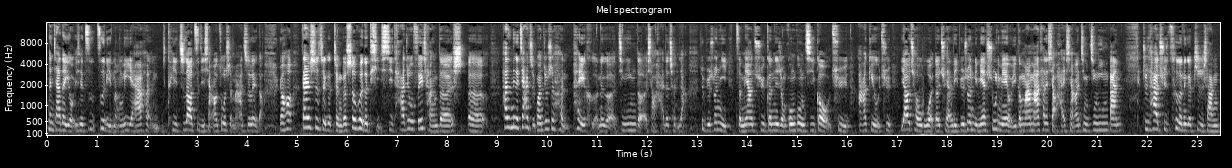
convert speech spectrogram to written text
更加的有一些自自理能力啊，很可以知道自己想要做什么啊之类的。然后，但是这个整个社会的体系，它就非常的呃，它的那个价值观就是很配合那个精英的小孩的成长。就比如说你怎么样去跟那种公共机构去 argue，去要求我的权利。比如说里面书里面有一个妈妈，她的小孩想要进精英班，就是她要去测那个智商，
